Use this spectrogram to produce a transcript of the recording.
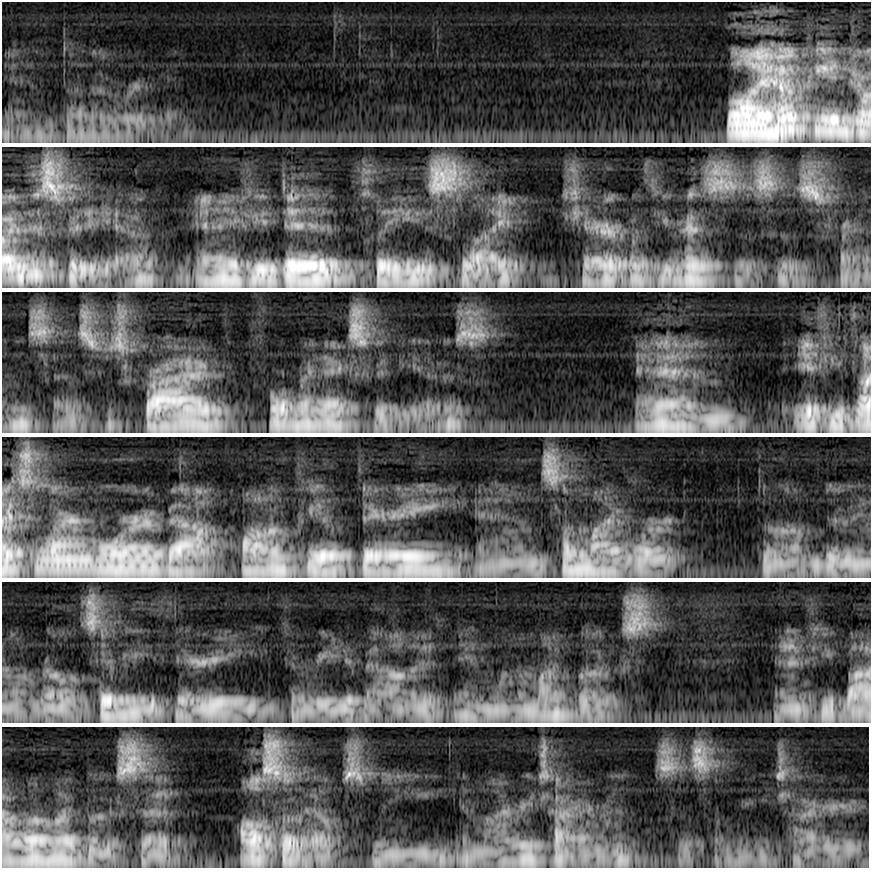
and done over again. Well, I hope you enjoyed this video, and if you did, please like, share it with your physicist friends, and subscribe for my next videos. And if you'd like to learn more about quantum field theory and some of my work that I'm doing on relativity theory, you can read about it in one of my books. And if you buy one of my books, that also helps me in my retirement, since I'm a retired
